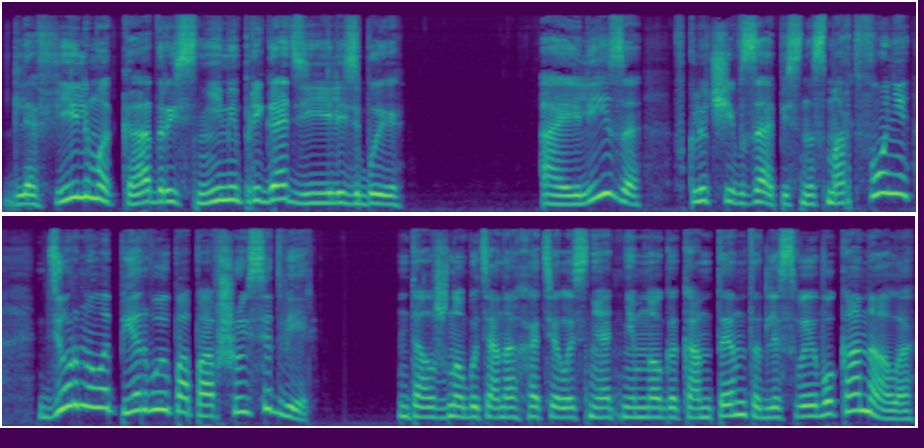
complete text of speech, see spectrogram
Для фильма кадры с ними пригодились бы. А Элиза, включив запись на смартфоне, дернула первую попавшуюся дверь. Должно быть, она хотела снять немного контента для своего канала,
